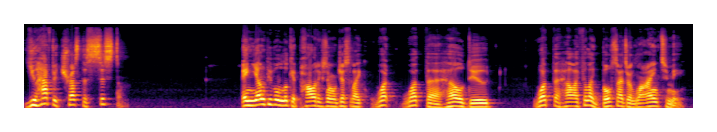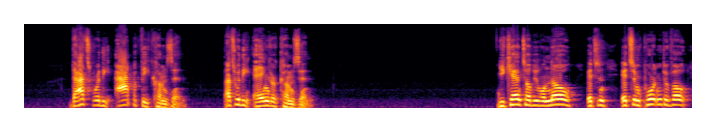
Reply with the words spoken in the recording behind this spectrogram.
you have to trust the system. And young people look at politics and we're just like, what, what the hell, dude? What the hell? I feel like both sides are lying to me. That's where the apathy comes in. That's where the anger comes in. You can't tell people no. It's it's important to vote.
